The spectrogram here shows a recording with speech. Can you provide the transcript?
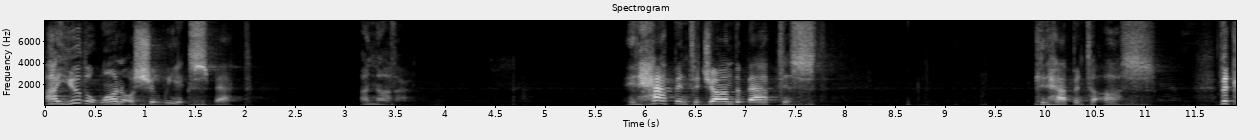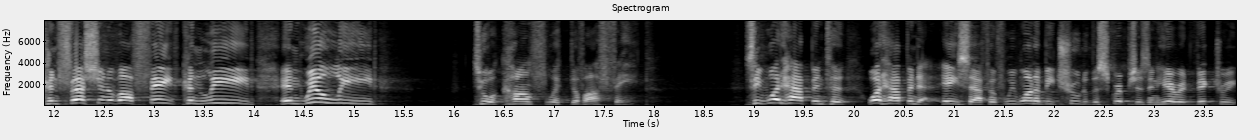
Are you the one, or should we expect another? It happened to John the Baptist. It could happen to us. The confession of our faith can lead and will lead to a conflict of our faith. See what happened to what happened to Asaph if we want to be true to the scriptures and here at Victory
